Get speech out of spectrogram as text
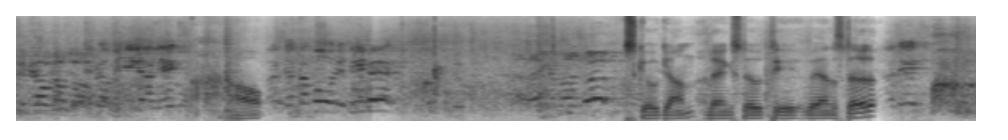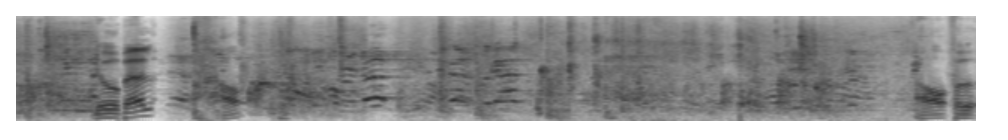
Det är bra min Alex! Ja, Sätta på dig Fibbe! Skuggan längst ut till vänster. Dubbel. Ja, ja, för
